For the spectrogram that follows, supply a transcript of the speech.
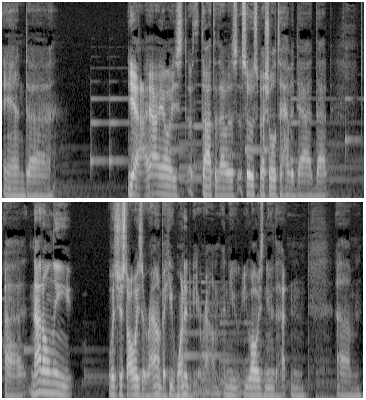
And uh, yeah, I, I, always thought that that was so special to have a dad that uh, not only was just always around, but he wanted to be around, and you you always knew that, and um,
